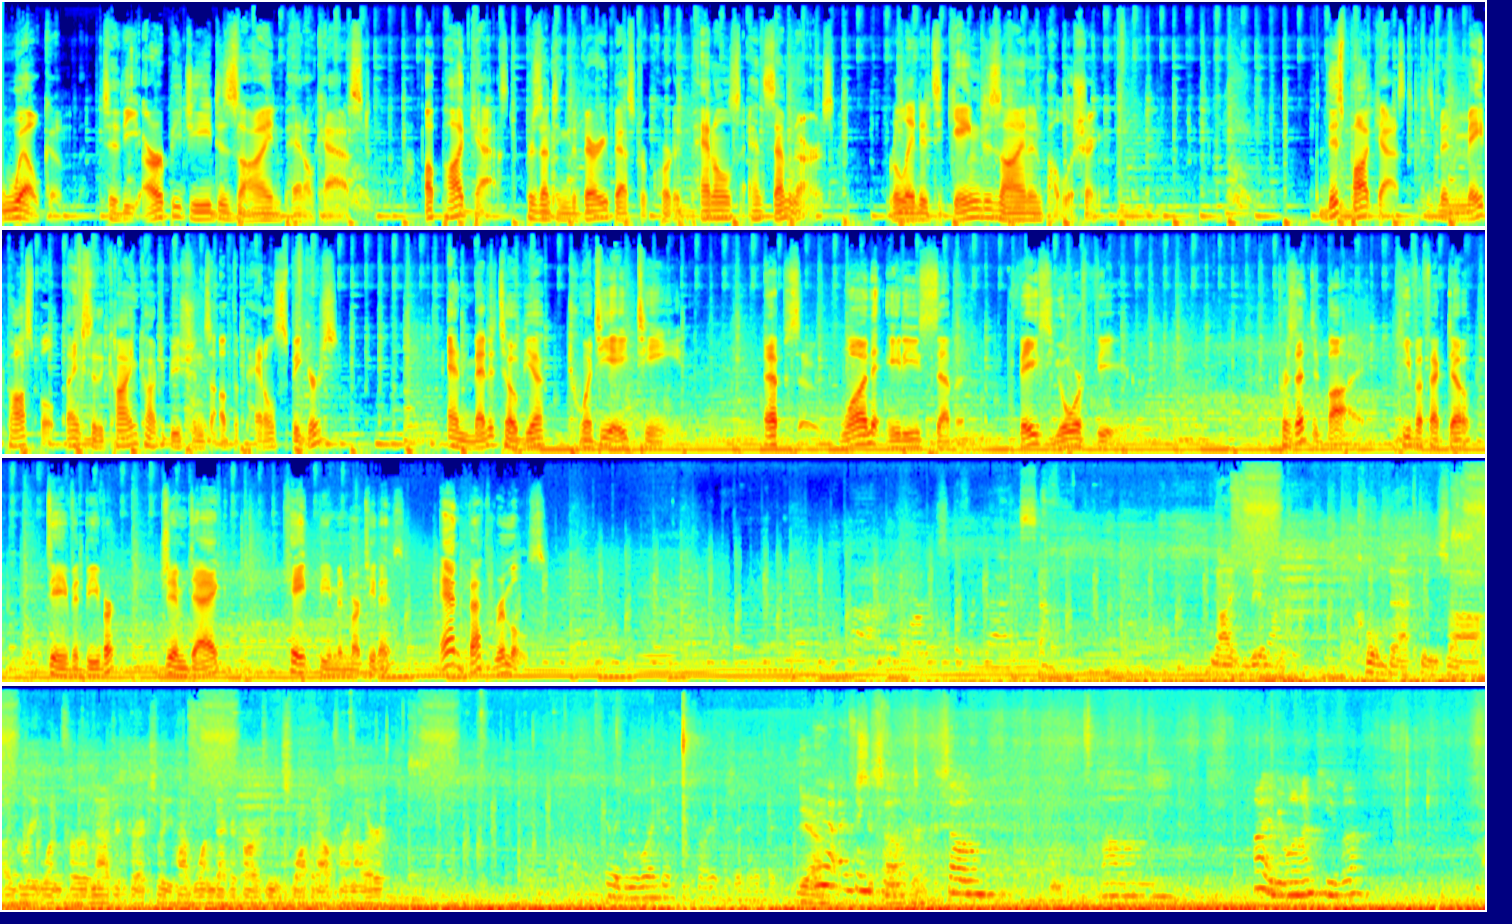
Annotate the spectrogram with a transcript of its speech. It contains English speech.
Welcome to the RPG Design Panelcast, a podcast presenting the very best recorded panels and seminars related to game design and publishing. This podcast has been made possible thanks to the kind contributions of the panel speakers and Metatopia 2018. Episode 187 Face Your Fear. Presented by Kiva Fecteau, David Beaver, Jim Dagg, Kate Beeman Martinez, and Beth Rimmels. like the cold deck is uh, a great one for magic tricks where you have one deck of cards and you swap it out for another. Anyway, do we want to get started? Yeah. Yeah, I think so. So, um, hi everyone, I'm Kiva.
